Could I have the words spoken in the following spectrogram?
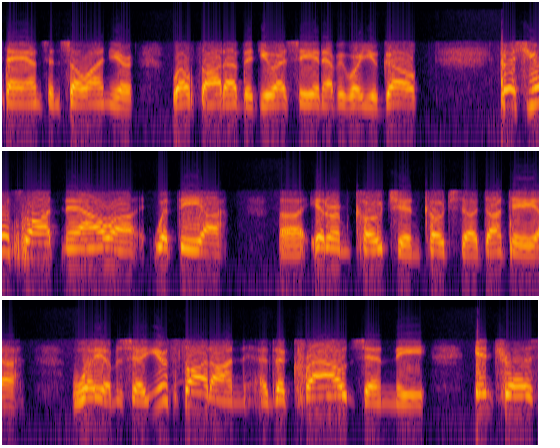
stands and so on. You're well thought of at USC and everywhere you go. Chris, your thought now uh, with the uh, interim coach and coach uh, Donte uh, Williams. Uh, your thought on the crowds and the interest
